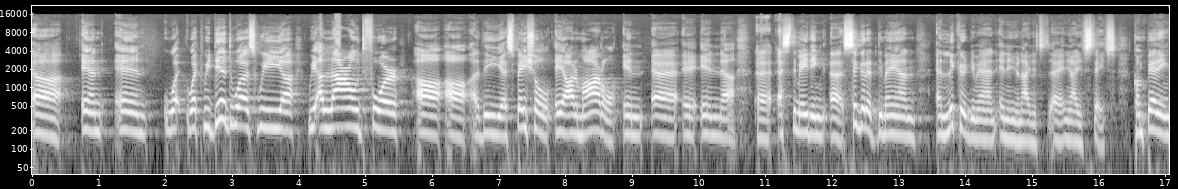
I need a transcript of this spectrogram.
Uh, and, and what, what we did was we, uh, we allowed for uh, uh, the uh, spatial AR model in, uh, in estimating cigarette demand and liquor demand in the United, United States, comparing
